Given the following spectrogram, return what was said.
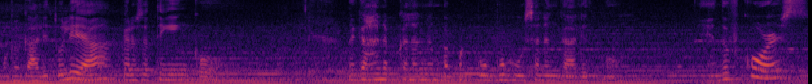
magagalit uli ha, pero sa tingin ko, naghahanap ka lang ng mapagbubuhusan ng galit mo. And of course,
